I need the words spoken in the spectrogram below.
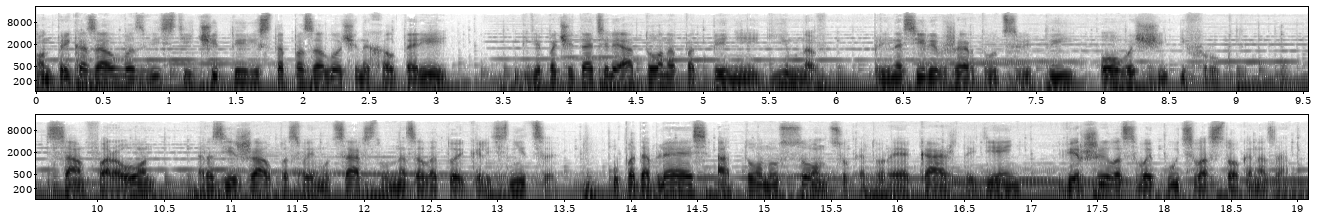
Он приказал возвести 400 позолоченных алтарей, где почитатели Атона под пение гимнов приносили в жертву цветы, овощи и фрукты. Сам фараон разъезжал по своему царству на золотой колеснице, уподобляясь Атону Солнцу, которое каждый день вершило свой путь с востока на запад.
